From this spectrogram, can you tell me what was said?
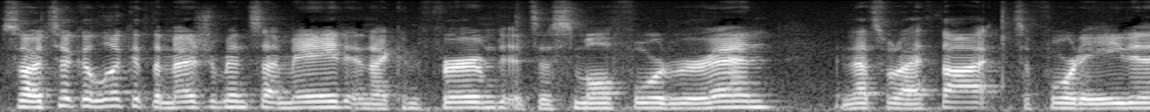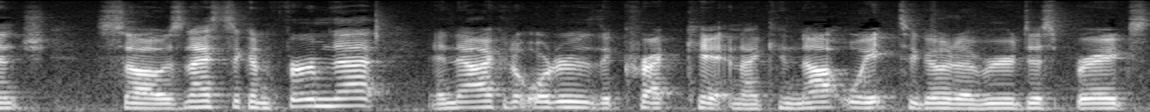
So I took a look at the measurements I made and I confirmed it's a small Ford rear end and that's what I thought. It's a 4 to 8 inch. So it was nice to confirm that and now I can order the correct kit and I cannot wait to go to rear disc brakes.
